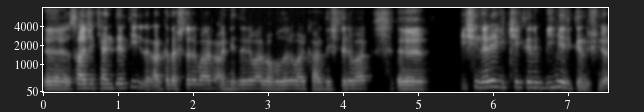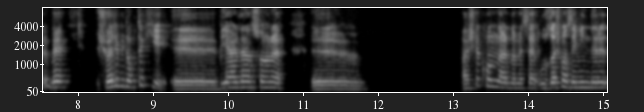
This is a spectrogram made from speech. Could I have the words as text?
e, sadece kendileri değiller, arkadaşları var, anneleri var, babaları var, kardeşleri var. E, işin nereye gideceklerini bilmediklerini düşünüyorum ve şöyle bir nokta ki e, bir yerden sonra e, başka konularda mesela uzlaşma zeminleri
